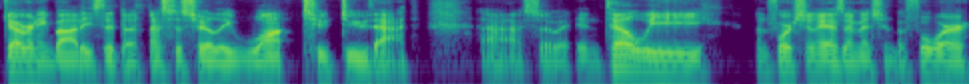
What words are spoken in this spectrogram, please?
governing bodies that don't necessarily want to do that. Uh, so until we unfortunately as i mentioned before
